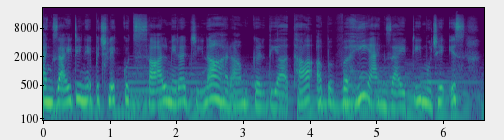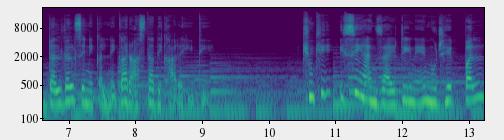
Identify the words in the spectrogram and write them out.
एंजाइटी ने पिछले कुछ साल मेरा जीना हराम कर दिया था, अब वही एंजाइटी मुझे इस दलदल से निकलने का रास्ता दिखा रही थी। क्योंकि इसी एंजाइटी ने मुझे पल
